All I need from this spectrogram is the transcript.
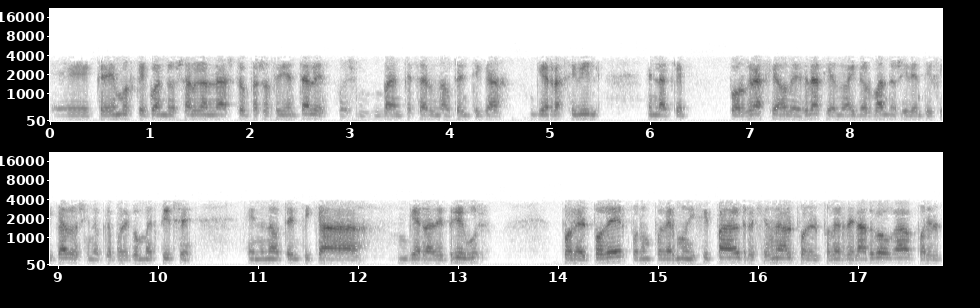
Eh, creemos que cuando salgan las tropas occidentales, pues va a empezar una auténtica guerra civil en la que, por gracia o desgracia, no hay dos bandos identificados, sino que puede convertirse en una auténtica guerra de tribus por el poder, por un poder municipal, regional, por el poder de la droga, por el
